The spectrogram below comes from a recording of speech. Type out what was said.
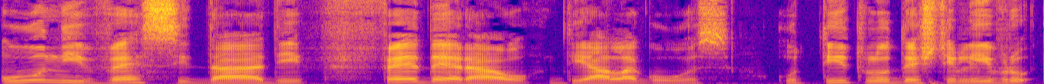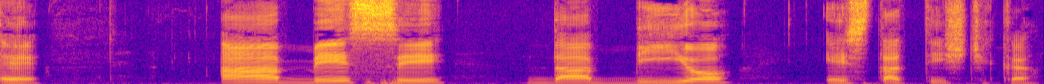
Universidade Federal de Alagoas. O título deste livro é ABC da Bioestatística.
